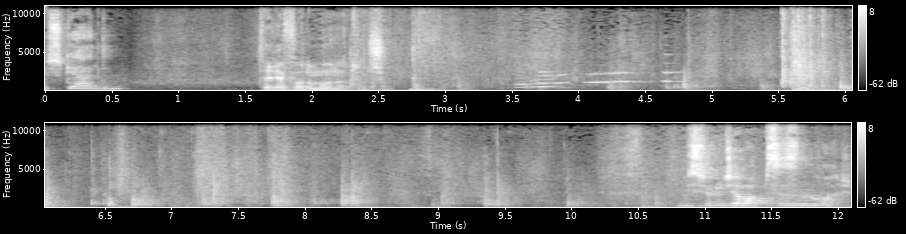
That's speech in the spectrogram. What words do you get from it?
Hoş geldin. Telefonumu unutmuşum. Bir sürü cevapsızın var.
